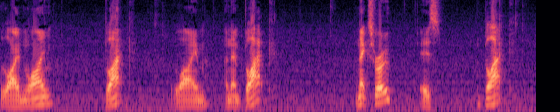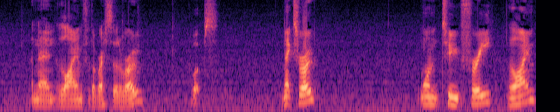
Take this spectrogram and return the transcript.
lime, lime, black, lime, and then black. Next row is black, and then lime for the rest of the row. Whoops. Next row, one, two, three, lime,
